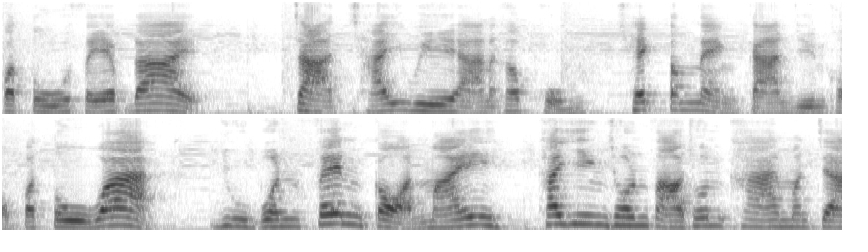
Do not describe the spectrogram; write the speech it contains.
ประตูเซฟได้ จะใช้ VR นะครับผมเช็คตำแหน่งการยืนของประตูว่าอยู่บนเส้นก่อนไหม ถ้ายิงชนเสาชนคานมันจะ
